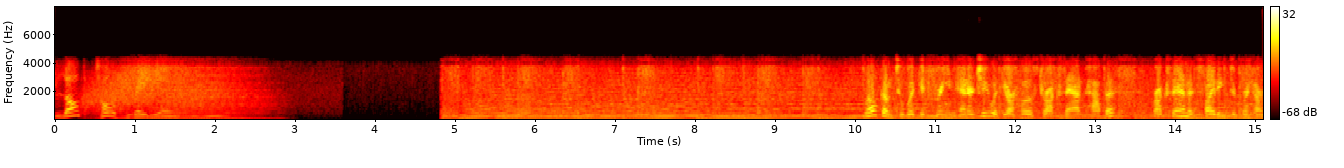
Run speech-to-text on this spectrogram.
Blog Talk Radio. Welcome to Wicked Green Energy with your host, Roxanne Pappas. Roxanne is fighting to bring our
